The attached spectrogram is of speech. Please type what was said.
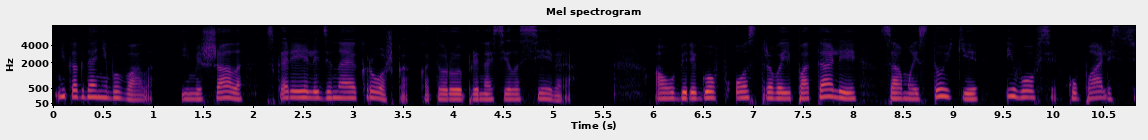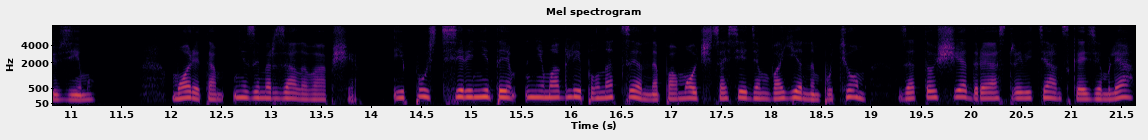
никогда не бывало, и мешала скорее ледяная крошка, которую приносила с севера. А у берегов острова Ипаталии самые стойкие и вовсе купались всю зиму. Море там не замерзало вообще. И пусть сирениты не могли полноценно помочь соседям военным путем, зато щедрая островитянская земля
